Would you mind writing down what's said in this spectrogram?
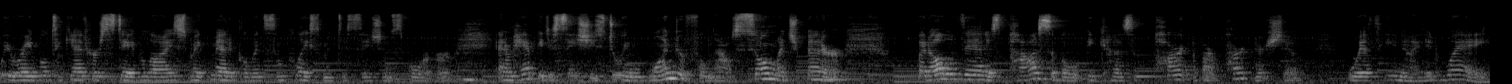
We were able to get her stabilized, make medical and some placement decisions for her. And I'm happy to say she's doing wonderful now, so much better. But all of that is possible because part of our partnership with United Way.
